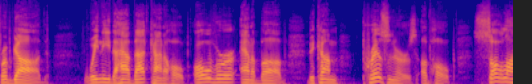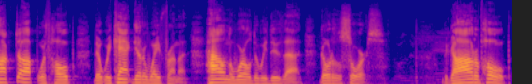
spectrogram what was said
from God. We need to have that kind of hope, over and above. Become prisoners of hope, so locked up with hope that we can't get away from it. How in the world do we do that? Go to the source. The God of hope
